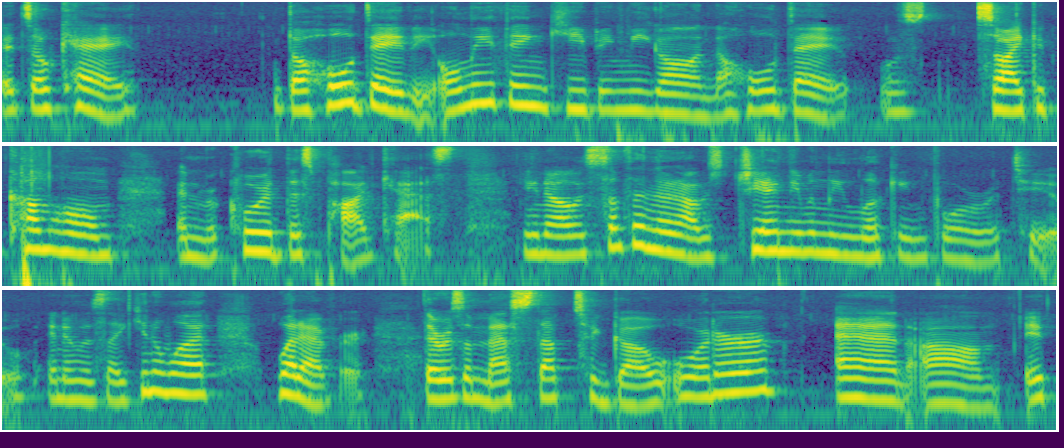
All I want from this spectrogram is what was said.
it's okay. The whole day, the only thing keeping me going the whole day was so I could come home and record this podcast. You know, it's something that I was genuinely looking forward to. And it was like, you know what? Whatever. There was a messed up to go order and um it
